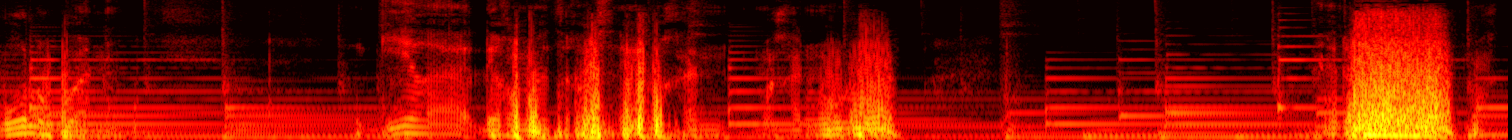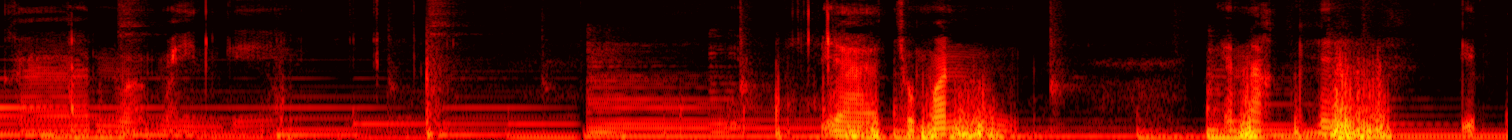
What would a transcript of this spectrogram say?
mulu gua nih gila di rumah terus saya makan makan mulu aduh makan main game. Ya cuman enaknya gitu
